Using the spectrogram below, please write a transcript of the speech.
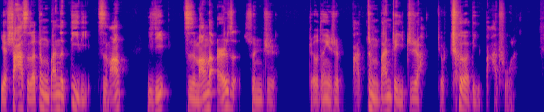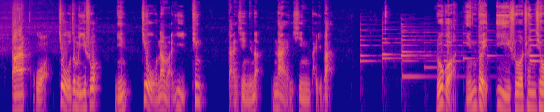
也杀死了郑班的弟弟子芒以及子芒的儿子孙芝，这就等于是把郑班这一支啊，就彻底拔除了。当然，我就这么一说，您就那么一听，感谢您的耐心陪伴。如果您对《一说春秋》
